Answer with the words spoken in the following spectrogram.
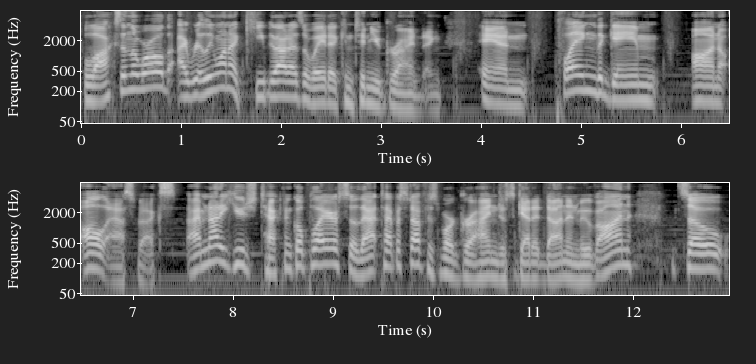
blocks in the world. I really want to keep that as a way to continue grinding and playing the game on all aspects. I'm not a huge technical player, so that type of stuff is more grind, just get it done and move on. So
